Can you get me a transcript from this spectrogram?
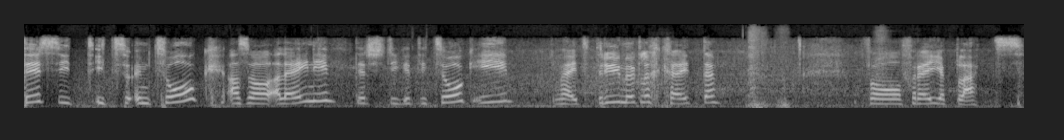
Ihr seid im Zug, also alleine. Ihr steigt in den Zug ein. Ihr habt drei Möglichkeiten von freien Plätzen.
